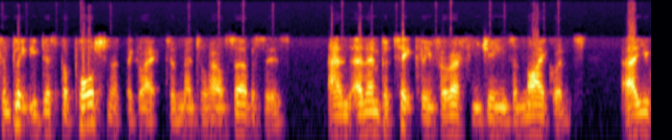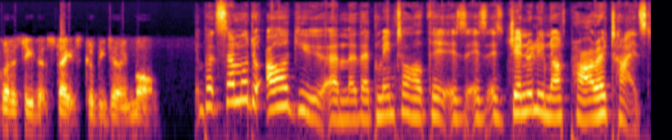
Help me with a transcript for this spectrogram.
completely disproportionate neglect of mental health services, and, and then particularly for refugees and migrants, uh, you've got to see that states could be doing more. But some would argue um, that mental health is, is, is generally not prioritized,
